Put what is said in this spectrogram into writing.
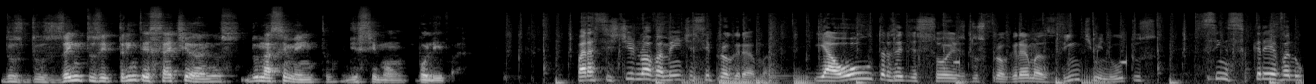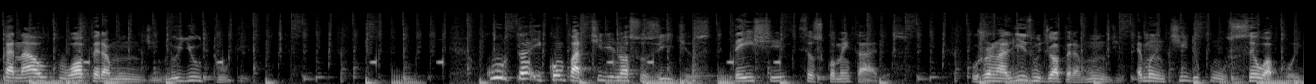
dos 237 anos do nascimento de Simão Bolívar. Para assistir novamente esse programa e a outras edições dos programas 20 Minutos, se inscreva no canal do Opera Mundi no YouTube. Curta e compartilhe nossos vídeos, deixe seus comentários. O jornalismo de Ópera Mundi é mantido com o seu apoio.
